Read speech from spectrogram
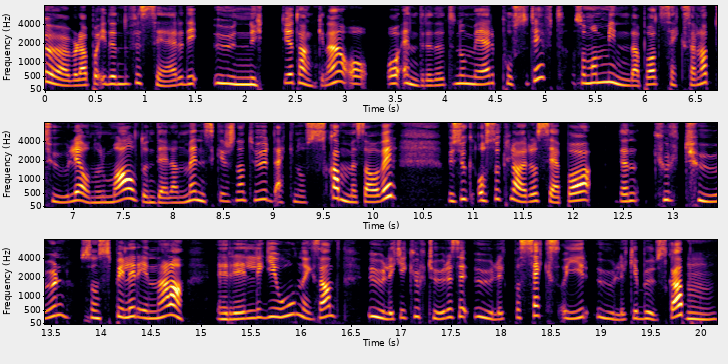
øver deg på å identifisere de unyttige tankene og, og endre det til noe mer positivt, så må minne deg på at sex er naturlig og normalt og en del av en menneskers natur, det er ikke noe å skamme seg over. Hvis du også klarer å se på den kulturen som spiller inn her, da. Religion, ikke sant. Ulike kulturer ser ulikt på sex og gir ulike budskap. Mm.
